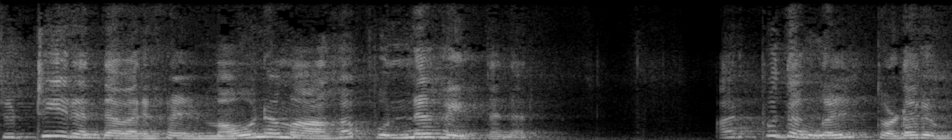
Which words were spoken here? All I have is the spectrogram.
சுற்றியிருந்தவர்கள் மௌனமாக புன்னகைத்தனர். அற்புதங்கள் தொடரும்.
